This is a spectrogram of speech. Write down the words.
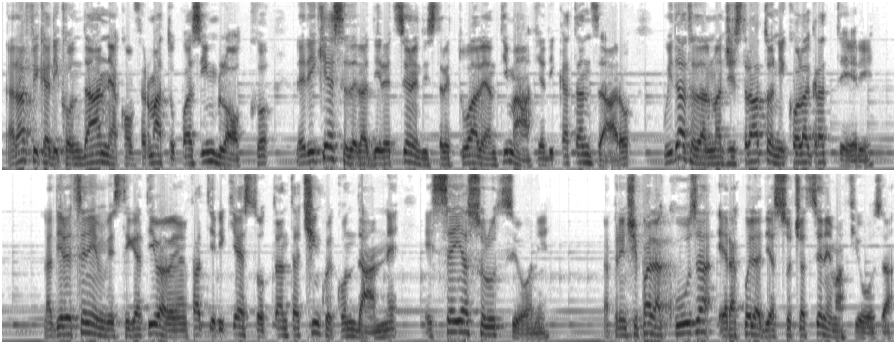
La raffica di condanne ha confermato quasi in blocco le richieste della direzione distrettuale antimafia di Catanzaro, guidata dal magistrato Nicola Gratteri. La direzione investigativa aveva infatti richiesto 85 condanne e 6 assoluzioni. La principale accusa era quella di associazione mafiosa,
